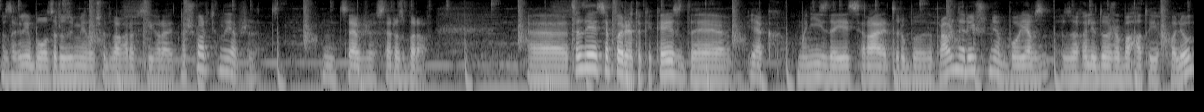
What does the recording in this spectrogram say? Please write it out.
взагалі було зрозуміло, що два гравці грають на шорті, ну я вже це вже все розбирав. Е, Це здається перший такий кейс, де, як мені здається, Riot зробили неправильне рішення, бо я взагалі дуже багато їх хвалю. Е,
